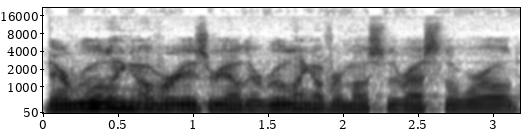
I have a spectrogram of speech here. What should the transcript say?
They're ruling over Israel. They're ruling over most of the rest of the world.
